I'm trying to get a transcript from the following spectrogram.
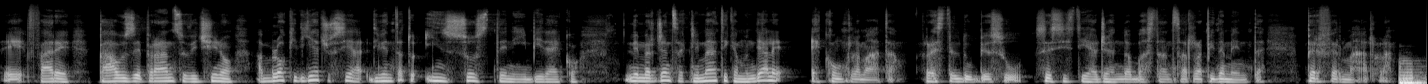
e fare pause pranzo vicino a blocchi di ghiaccio sia diventato insostenibile. Ecco, l'emergenza climatica mondiale è conclamata. Resta il dubbio su se si stia agendo abbastanza rapidamente per fermarla.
